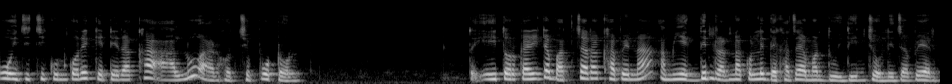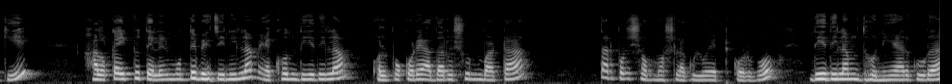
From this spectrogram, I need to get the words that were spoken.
ওই যে চিকুন করে কেটে রাখা আলু আর হচ্ছে পটল। তো এই তরকারিটা বাচ্চারা খাবে না, আমি একদিন রান্না করলে দেখা যায় আমার দুই দিন চলে যাবে আর কি। হালকা একটু তেলের মধ্যে ভেজে নিলাম, এখন দিয়ে দিলাম অল্প করে আদা, রসুন বাটা, তারপরে সব মশলাগুলো অ্যাড করব। দিয়ে দিলাম ধনিয়ার গুঁড়া,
